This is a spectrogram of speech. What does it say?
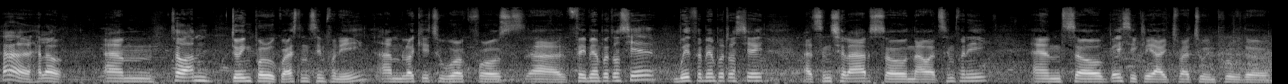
Hello, hello. Um, so I'm doing pull request on Symfony. I'm lucky to work for uh, Fabien Potencier, with Fabien Potencier at Sensio Labs, so now at Symfony. And so basically I try to improve the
